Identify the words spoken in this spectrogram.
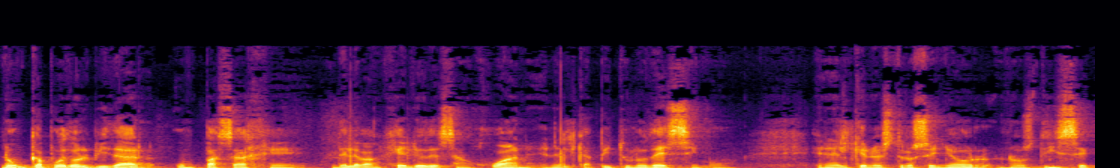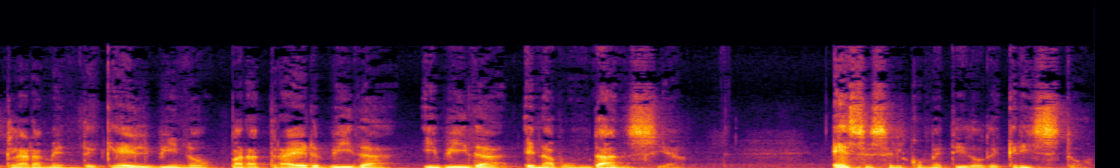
Nunca puedo olvidar un pasaje del Evangelio de San Juan en el capítulo décimo, en el que nuestro Señor nos dice claramente que Él vino para traer vida y vida en abundancia. Ese es el cometido de Cristo.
